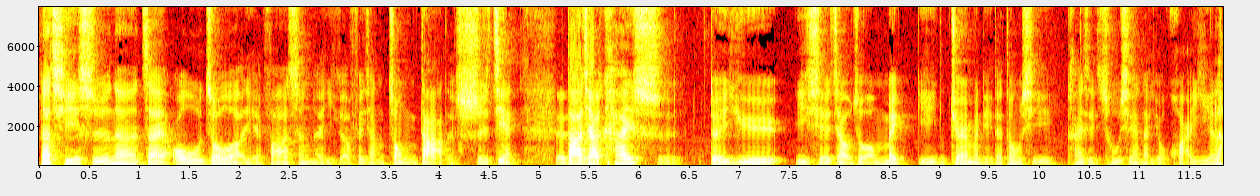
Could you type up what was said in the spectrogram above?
那其实呢，在欧洲啊，也发生了一个非常重大的事件，大家开始。对于一些叫做 “Make in Germany” 的东西开始出现了有怀疑了。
